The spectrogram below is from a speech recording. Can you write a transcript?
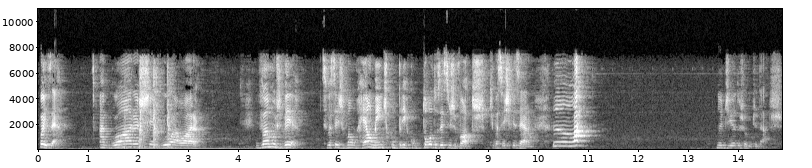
Pois é, agora chegou a hora. Vamos ver se vocês vão realmente cumprir com todos esses votos que vocês fizeram lá no dia do jogo de dados.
